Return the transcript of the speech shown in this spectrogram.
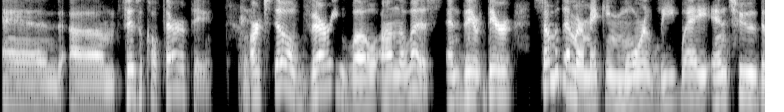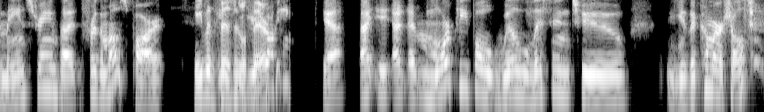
and um, physical therapy are still very low on the list, and they're they're some of them are making more leeway into the mainstream, but for the most part, Even physical therapy? talking- yeah, uh, uh, uh, more people will listen to the commercials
